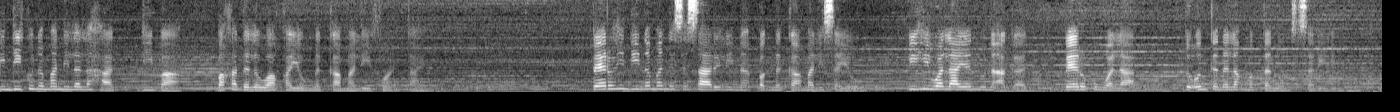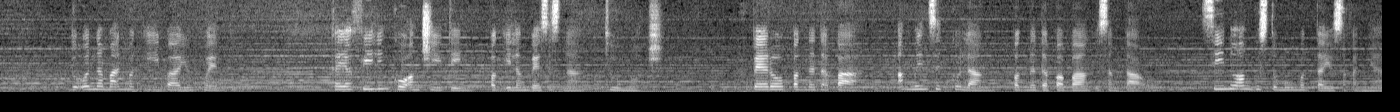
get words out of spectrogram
Hindi ko naman nila lahat, di ba? Baka dalawa kayong nagkamali for a time. Pero hindi naman necessarily na pag nagkamali sa'yo, hihiwalayan mo na agad. Pero kung wala, doon ka na lang magtanong sa sarili mo. Doon naman mag-iiba yung kwento. Kaya feeling ko ang cheating pag ilang beses na too much. Pero pag nadapa, ang mindset ko lang pag nadapa ba ang isang tao, sino ang gusto mong magtayo sa kanya?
